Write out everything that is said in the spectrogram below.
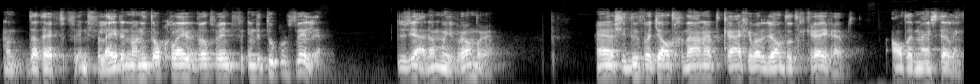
Want dat heeft in het verleden nog niet opgeleverd wat we in, in de toekomst willen. Dus ja, dan moet je veranderen als je doet wat je altijd gedaan hebt, krijg je wat je altijd gekregen hebt. Altijd mijn stelling.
